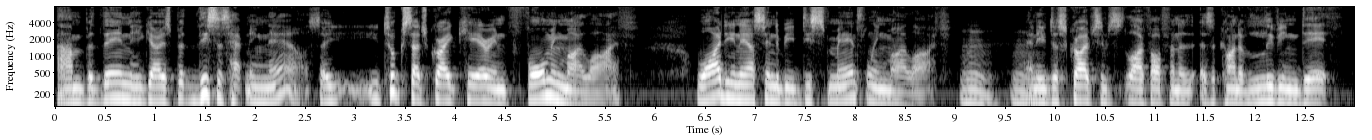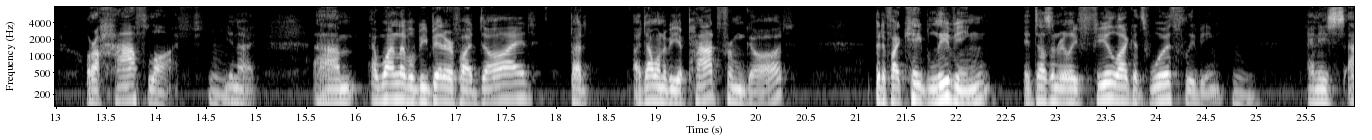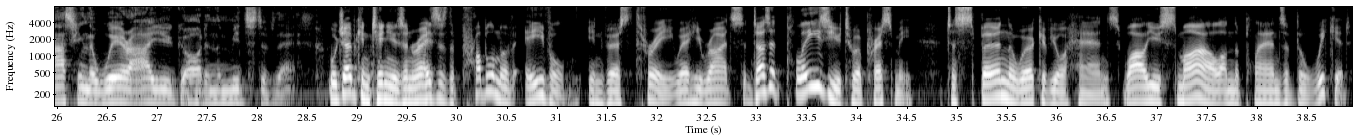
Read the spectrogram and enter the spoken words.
Um, but then he goes, But this is happening now. So you- took such great care in forming my life. Why do you now seem to be dismantling my life? And he describes his life often as, as a kind of living death or a half life. You know, um, at one level, it'd be better if I died, but I don't want to be apart from God. But if I keep living, it doesn't really feel like it's worth living. And he's asking the where are you, God, in the midst of that? Well, Job continues and raises the problem of evil in verse 3, where he writes, Does it please you to oppress me, to spurn the work of your hands, while you smile on the plans of the wicked?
